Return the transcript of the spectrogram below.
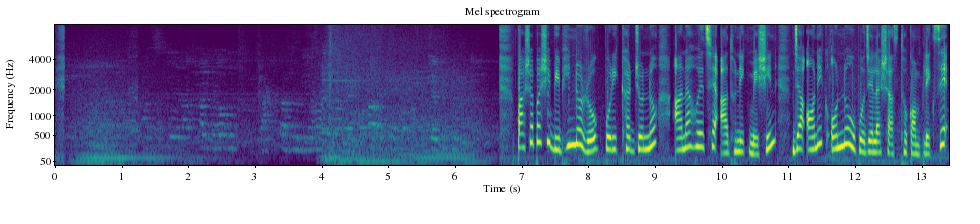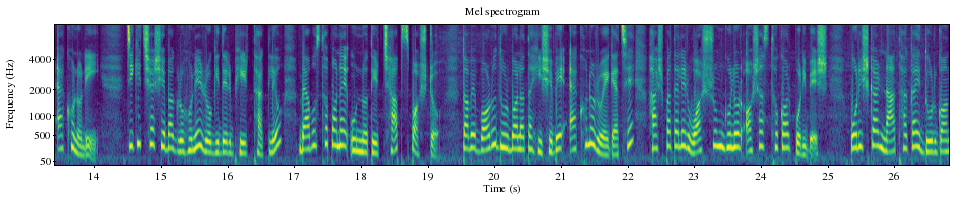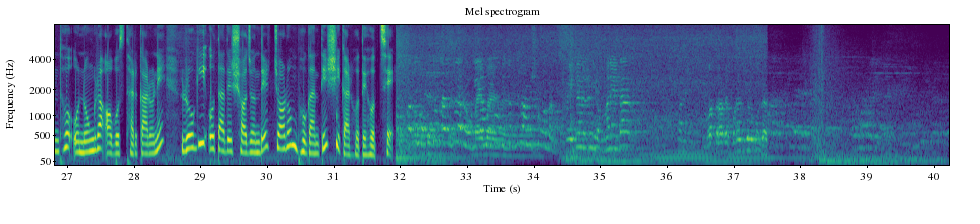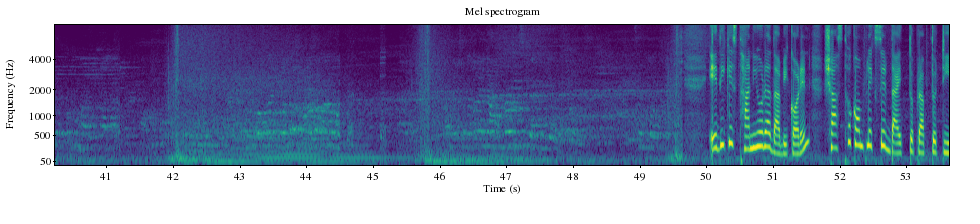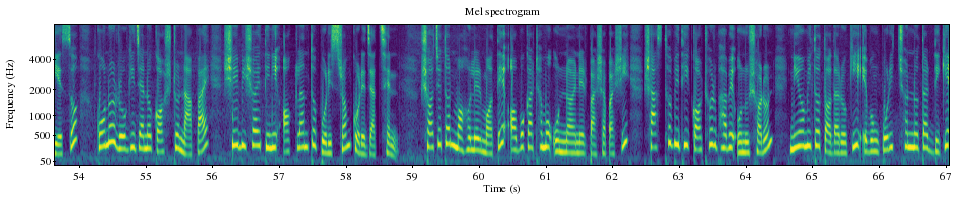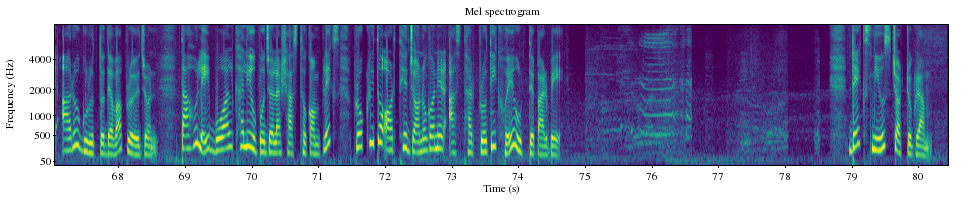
পাশাপাশি বিভিন্ন রোগ পরীক্ষার জন্য আনা হয়েছে আধুনিক মেশিন, যা অনেক অন্য উপজেলা স্বাস্থ্য কমপ্লেক্সে এখনও নেই। চিকিৎসা সেবা গ্রহণে রোগীদের ভিড় থাকলেও ব্যবস্থাপনায় উন্নতির ছাপ স্পষ্ট। তবে বড় দুর্বলতা হিসেবে এখনও রয়ে গেছে হাসপাতালের ওয়াশরুমগুলোর অস্বাস্থ্যকর পরিবেশ। পরিষ্কার না থাকায় দুর্গন্ধ ও নোংরা অবস্থার কারণে রোগী ও তাদের স্বজনদের চরম ভোগান্তির শিকার হতে হচ্ছে। 何? এদিকে স্থানীয়রা দাবি করেন, স্বাস্থ্য কমপ্লেক্সের দায়িত্বপ্রাপ্ত টিএসও কোনো রোগী যেন কষ্ট না পায়, সে বিষয়ে তিনি অক্লান্ত পরিশ্রম করে যাচ্ছেন। সচেতন মহলের মতে, অবকাঠামো উন্নয়নের পাশাপাশি স্বাস্থ্যবিধি কঠোরভাবে অনুসরণ, নিয়মিত তদারকি এবং পরিচ্ছন্নতার দিকে আরও গুরুত্ব দেওয়া প্রয়োজন। তাহলেই বোয়ালখালী উপজেলা স্বাস্থ্য কমপ্লেক্স প্রকৃত অর্থে জনগণের আস্থার প্রতীক হয়ে উঠতে পারবে। ডেক্স নিউজ চট্টগ্রাম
